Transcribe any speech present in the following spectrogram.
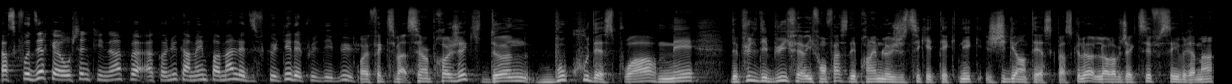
Parce qu'il faut dire que Ocean Cleanup a connu quand même pas mal de difficultés depuis le début. Oui, effectivement. C'est un projet qui donne beaucoup d'espoir, mais depuis le début, ils font face à des problèmes logistiques et techniques gigantesques. Parce que là, leur objectif, c'est vraiment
